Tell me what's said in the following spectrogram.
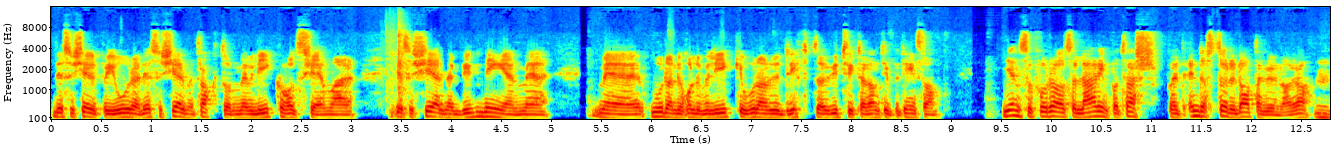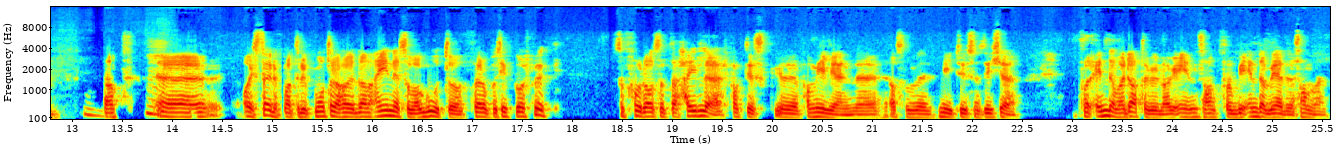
det som skjer på jordet, det som skjer med traktoren, med vedlikeholdsskjemaer, det som skjer med bygningen, med, med hvordan du holder ved like, hvordan du drifter og utvikler den type ting. Sant? Igjen så får du altså læring på tvers på et enda større datagrunnlag. Da. Mm. Mm. Uh, og I stedet for at du på en måte har den ene som var god til å føre på sitt gårdsbruk, så får du altså til hele faktisk, eh, familien, eh, altså med 9000 stykker, får enda mer datagrunnlag inn, sant? for å bli enda bedre sammen.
